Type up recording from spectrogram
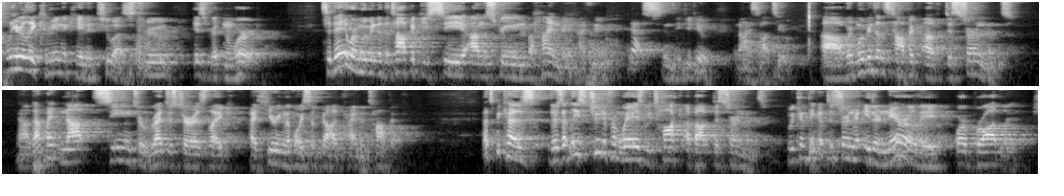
clearly communicated to us through His written Word. Today we're moving to the topic you see on the screen behind me, I think. Yes, indeed you do. And I saw it too. Uh, we're moving to this topic of discernment. Now that might not seem to register as like a hearing the voice of God kind of topic. That's because there's at least two different ways we talk about discernment. We can think of discernment either narrowly or broadly.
